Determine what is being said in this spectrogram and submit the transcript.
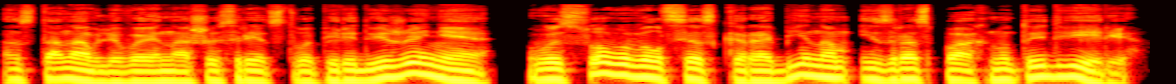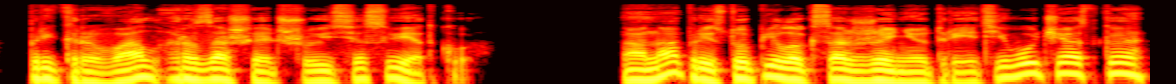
останавливая наши средства передвижения, высовывался с карабином из распахнутой двери, прикрывал разошедшуюся Светку. Она приступила к сожжению третьего участка,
